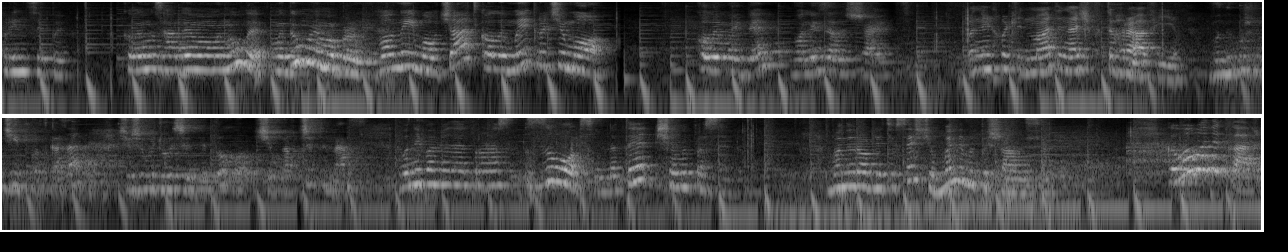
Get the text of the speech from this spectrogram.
принципи. Коли ми згадуємо минуле, ми думаємо про них. Вони мовчать, коли ми кричимо. Коли ми йдемо, вони залишаються. Вони хочуть мати наші фотографії. Вони можуть чітко сказати, що живуть лише для того, щоб навчити нас. Вони пам'ятають про нас зовсім не те, що ми про себе. Вони роблять усе, щоб ми ними пишалися. Коли вони кажуть,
